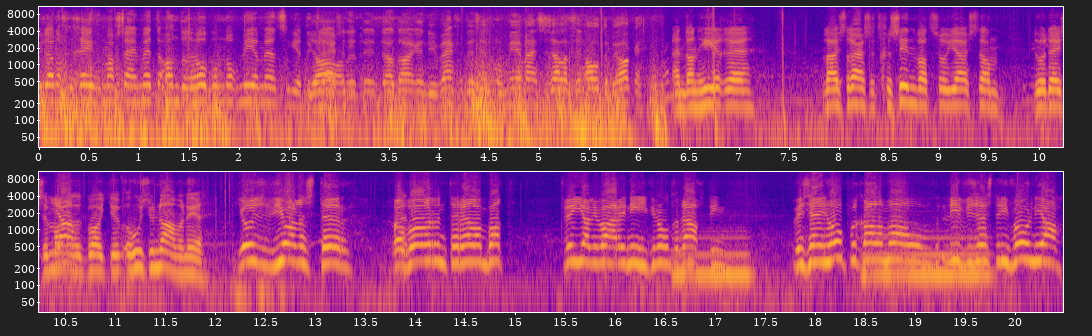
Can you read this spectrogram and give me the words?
u dan nog gegeven mag zijn met de andere hulp om nog meer mensen hier te Ja, krijgen. want het, daar, in die weg, er zitten nog meer mensen zelfs in auto brakken. En dan hier, eh, luisteraars, het gezin wat zojuist dan door deze man Ja. aan het bootje... Hoe is uw naam, meneer? Jozef Jonnester, geboren te Rellenbad, 2 januari 1918. We zijn hopelijk allemaal, lieve zuster Ivonia.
